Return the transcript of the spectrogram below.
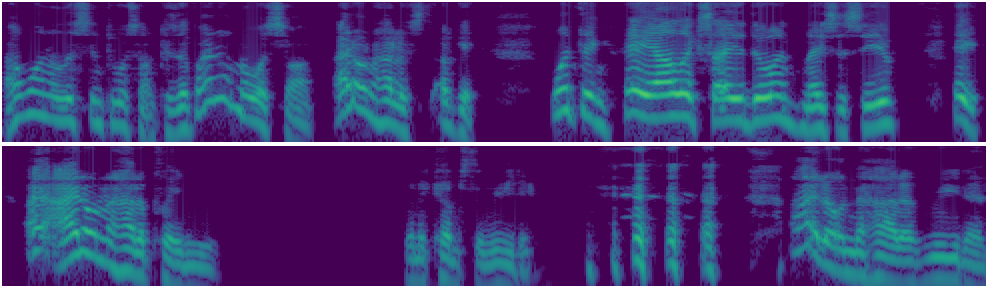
I want to listen to a song because if I don't know a song, I don't know how to. Okay, one thing. Hey, Alex, how you doing? Nice to see you. Hey, I, I don't know how to play music when it comes to reading. I don't know how to read a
